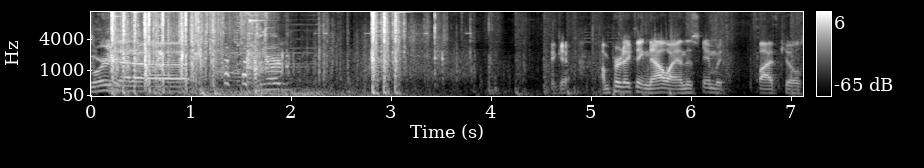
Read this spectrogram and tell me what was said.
Where's that? Uh, vineyard? Okay, I'm predicting now I end this game with five kills.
